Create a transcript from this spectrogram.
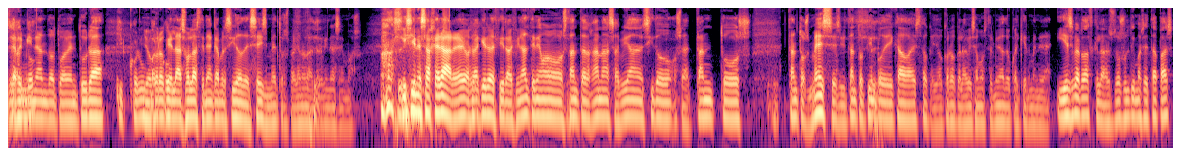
terminando tu aventura, Y con un yo creo que las olas tenían que haber sido de seis metros para que no la terminásemos. Ah, Y sin exagerar, ¿eh? o sea, quiero decir, al final teníamos tantas ganas, habían sido, o sea, tantos, tantos meses y tanto tiempo dedicado a esto que yo creo que lo hubiésemos terminado de cualquier manera. Y es verdad que las dos últimas etapas,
